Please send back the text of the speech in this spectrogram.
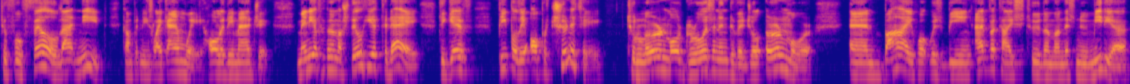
to fulfill that need. Companies like Amway, Holiday Magic, many of whom are still here today to give people the opportunity to learn more, grow as an individual, earn more, and buy what was being advertised to them on this new media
